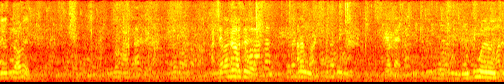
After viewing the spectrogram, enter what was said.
জেলগুলো হবে? হয়ে রয়েছে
